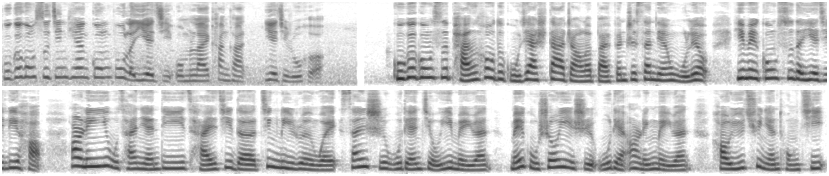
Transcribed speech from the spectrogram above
谷歌公司今天公布了业绩，我们来看看业绩如何。谷歌公司盘后的股价是大涨了百分之三点五六，因为公司的业绩利好。二零一五财年第一财季的净利润为三十五点九亿美元，每股收益是五点二零美元，好于去年同期。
